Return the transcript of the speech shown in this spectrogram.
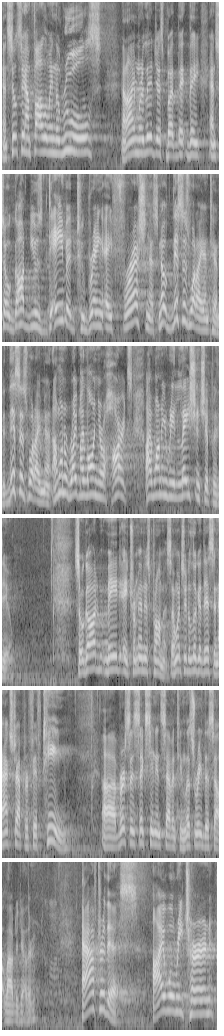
and still say, I'm following the rules and I'm religious, but they, they, and so God used David to bring a freshness. No, this is what I intended. This is what I meant. I want to write my law in your hearts. I want a relationship with you. So God made a tremendous promise. I want you to look at this in Acts chapter 15, uh, verses 16 and 17. Let's read this out loud together. After this, I will return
